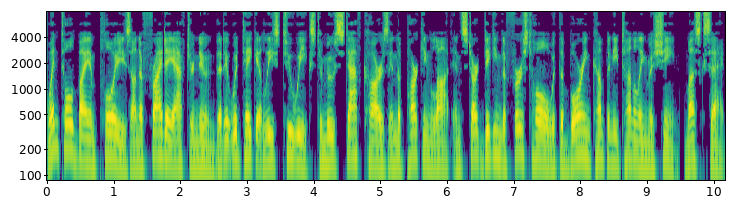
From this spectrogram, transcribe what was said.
When told by employees on a Friday afternoon that it would take at least two weeks to move staff cars in the parking lot and start digging the first hole with the Boring Company tunneling machine, Musk said,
